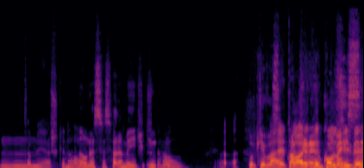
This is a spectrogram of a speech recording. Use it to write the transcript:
Hum, Também acho que não. Não necessariamente. Acho que não. Porque você está retórica, querendo convencer,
